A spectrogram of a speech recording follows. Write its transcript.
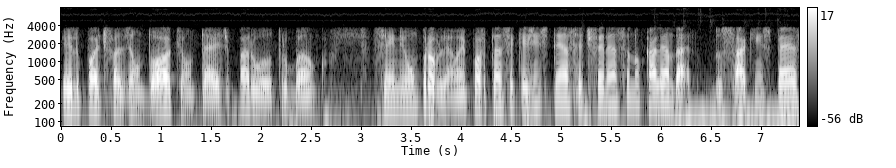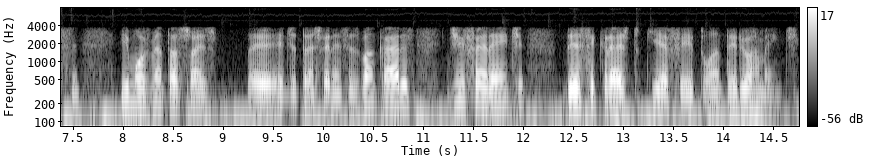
ele pode fazer um DOC ou um TED para o outro banco sem nenhum problema. A importância é que a gente tenha essa diferença no calendário do saque em espécie e movimentações eh, de transferências bancárias, diferente desse crédito que é feito anteriormente.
